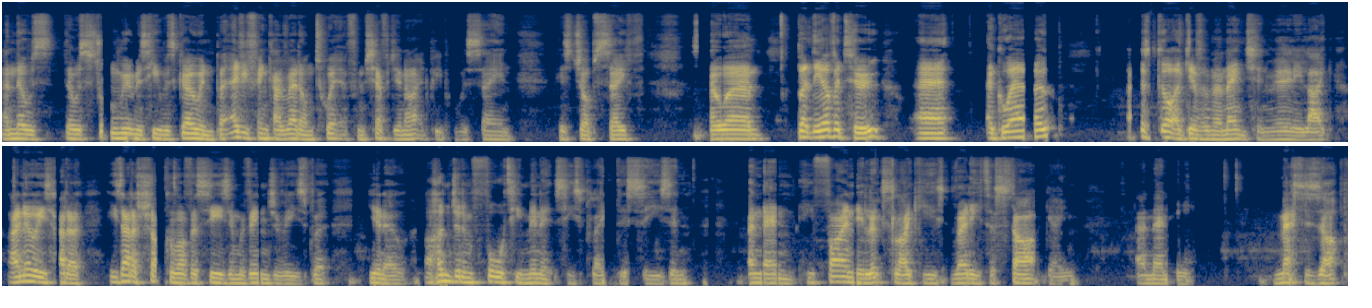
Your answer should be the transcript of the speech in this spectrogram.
and there was there was strong rumours he was going. But everything I read on Twitter from Sheffield United people was saying his job's safe. So, um, but the other two, uh, Aguero, I just got to give him a mention. Really, like I know he's had a he's had a shocker of a season with injuries, but you know, 140 minutes he's played this season, and then he finally looks like he's ready to start a game, and then he messes up.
